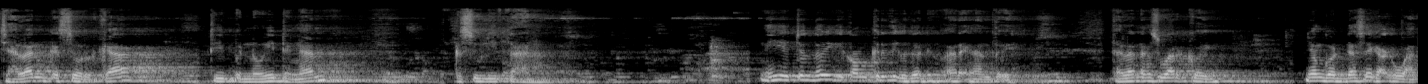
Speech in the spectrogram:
jalan ke surga dipenuhi dengan kesulitan. Ini contoh ini konkret itu tadi arek ngantuk. Dalam nang suwargo Nyonggon saya gak kuat.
